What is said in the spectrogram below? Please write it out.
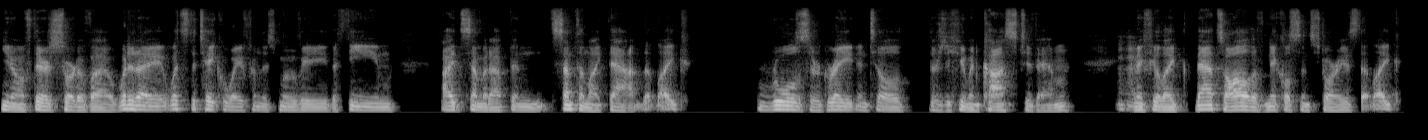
you know if there's sort of a what did i what's the takeaway from this movie the theme I'd sum it up in something like that that like rules are great until there's a human cost to them. Mm-hmm. And I feel like that's all of Nicholson's story is that like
